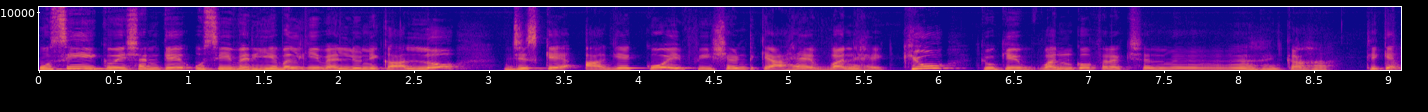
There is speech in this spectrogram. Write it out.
उसी इक्वेशन के उसी वेरिएबल की वैल्यू निकाल लो, जिसके आगे को एफिशियंट क्या है? वन है। क्यों? क्योंकि वन को फ्रैक्शन में कहा? ठीक है?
